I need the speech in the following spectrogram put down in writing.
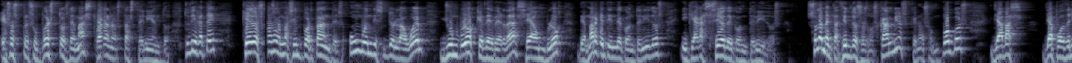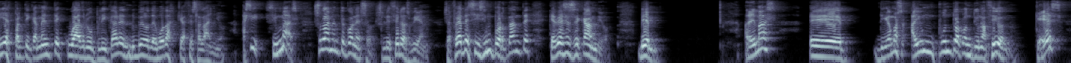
esos presupuestos de más que ahora no estás teniendo. Tú fíjate qué dos cosas más importantes, un buen diseño en la web y un blog que de verdad sea un blog de marketing de contenidos y que haga SEO de contenidos. Solamente haciendo esos dos cambios, que no son pocos, ya vas ya podrías prácticamente cuadruplicar el número de bodas que haces al año. Así, sin más, solamente con eso, si lo hicieras bien. O sea, fíjate si es importante que des ese cambio. Bien, además, eh, digamos, hay un punto a continuación, que es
